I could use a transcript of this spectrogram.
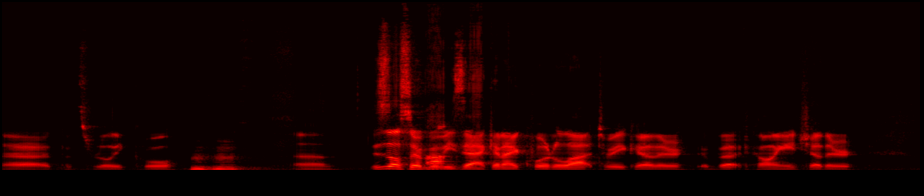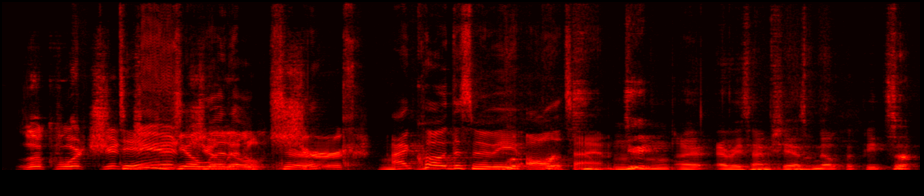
Uh, that's really cool. Mm-hmm. Um, this is also a movie Zach and I quote a lot to each other about calling each other. Look what you Did, did, you you little, jerk. I quote this movie all the time. Mhm. Uh, every time she has milk with pizza.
